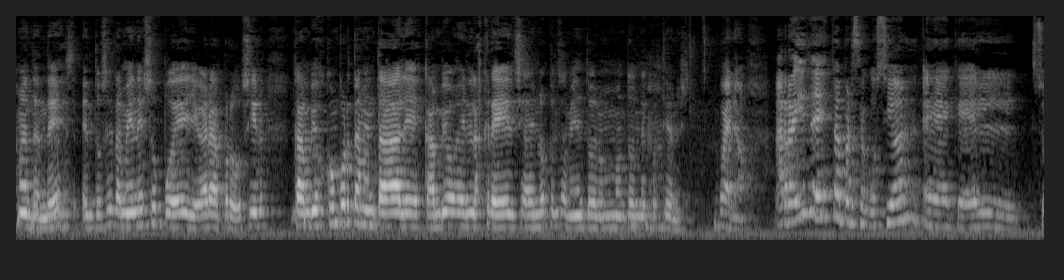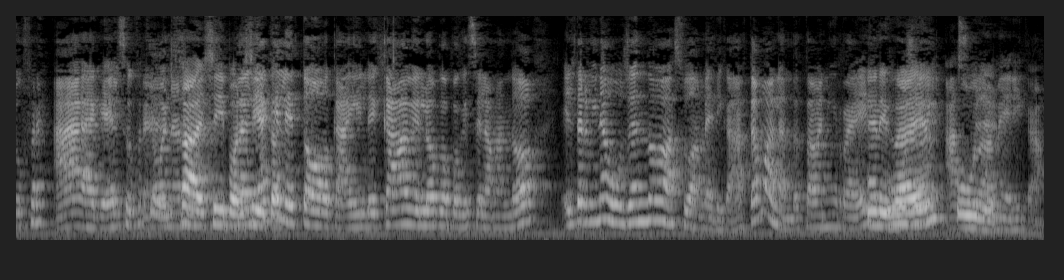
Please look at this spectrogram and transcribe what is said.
¿me entendés? Entonces también eso puede llegar a producir cambios comportamentales, cambios en las creencias, en los pensamientos, en un montón de cuestiones. bueno, a raíz de esta persecución eh, que él sufre, ah, que él sufre, Que bueno, él- sí, realidad pobrecito. que le toca y le cabe loco porque se la mandó, él termina huyendo a Sudamérica. Estamos hablando, estaba en Israel, En Israel, huye a huye. Sudamérica.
